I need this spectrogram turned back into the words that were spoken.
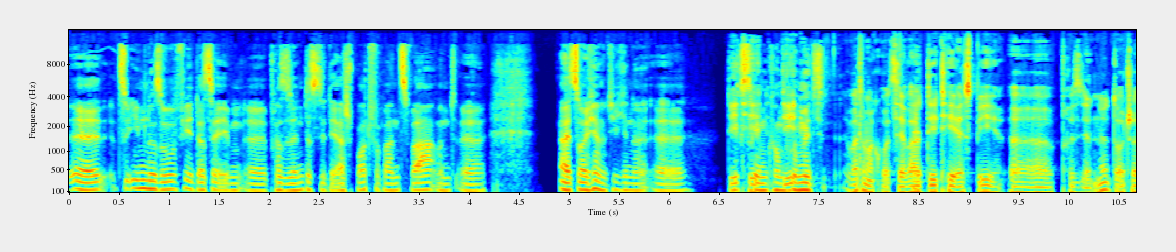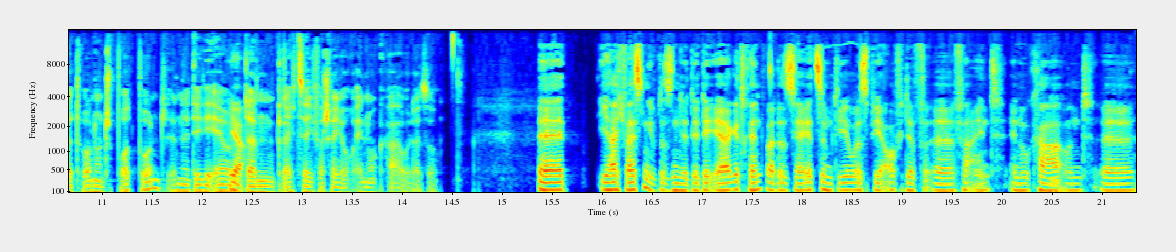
äh, zu ihm nur so viel, dass er eben äh, Präsident des DDR-Sportverbands war und äh, als solcher natürlich in einer äh, extrem kompromitt. Warte mal kurz, der war DTSB äh, ne? Deutscher Turn- und Sportbund in der DDR und Ja. dann gleichzeitig wahrscheinlich auch NOK oder so. Äh, ja, ich weiß nicht, ob das in der DDR getrennt war. Das ist ja jetzt im DOSB auch wieder äh, vereint, NOK Mhm. und äh,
